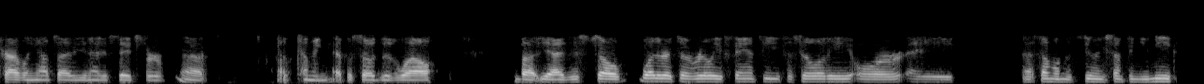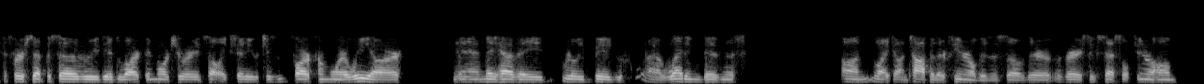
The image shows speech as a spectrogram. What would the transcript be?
traveling outside of the United States for uh, upcoming episodes as well. But yeah, just so whether it's a really fancy facility or a uh, someone that's doing something unique. The first episode we did Larkin Mortuary in Salt Lake City, which isn't far from where we are, and they have a really big uh, wedding business on like on top of their funeral business. So they're a very successful funeral home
